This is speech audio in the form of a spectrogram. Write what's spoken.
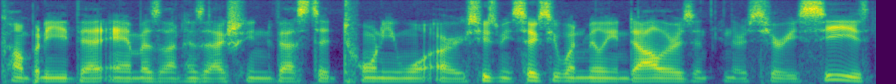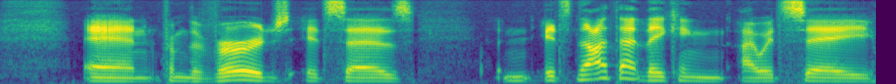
company that Amazon has actually invested twenty one or excuse me sixty one million dollars in, in their Series C's. And from The Verge, it says it's not that they can. I would say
